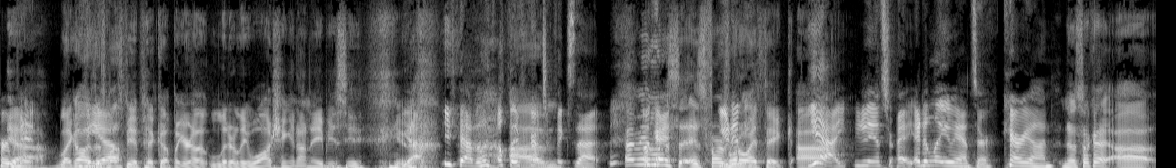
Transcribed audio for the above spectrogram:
permanent. Yeah, like oh, this must be a pickup, but you're literally watching it on ABC. you know? Yeah, yeah. They're like, oh, they forgot to Um, fix that. I mean, Okay. listen, as far as what do I think? Uh, yeah, you didn't answer. I, I didn't let you answer. Carry on. No, it's okay. Uh,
